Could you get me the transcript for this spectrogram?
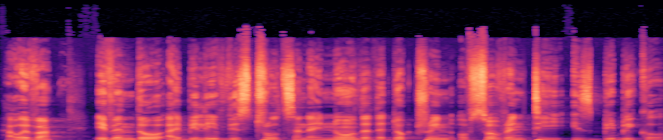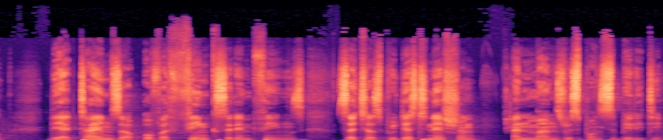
However, even though I believe these truths and I know that the doctrine of sovereignty is biblical, there are times I overthink certain things, such as predestination and man's responsibility.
